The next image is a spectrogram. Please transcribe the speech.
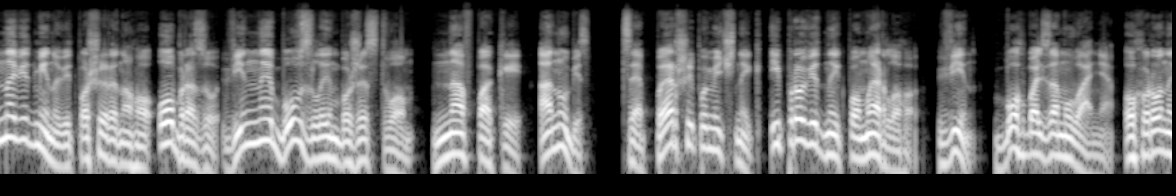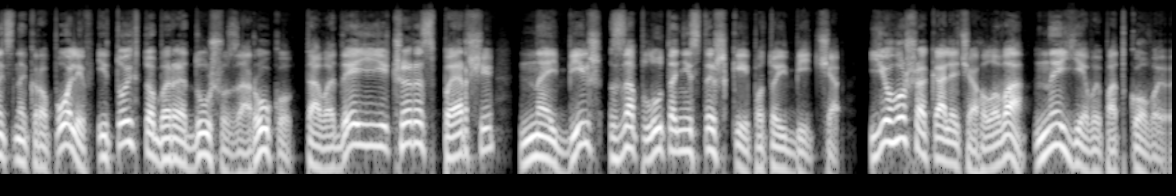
На відміну від поширеного образу, він не був злим божеством. Навпаки, Анубіс це перший помічник і провідник померлого. Він бог бальзамування, охоронець некрополів і той, хто бере душу за руку та веде її через перші найбільш заплутані стежки потойбіччя. Його шакаляча голова не є випадковою.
